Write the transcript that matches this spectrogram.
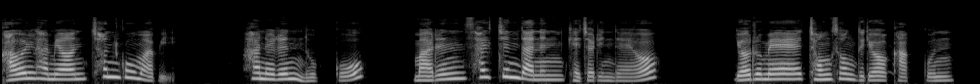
가을 하면 천고마비, 하늘은 높고 말은 살찐다는 계절인데요. 여름에 정성 들여 가꾼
